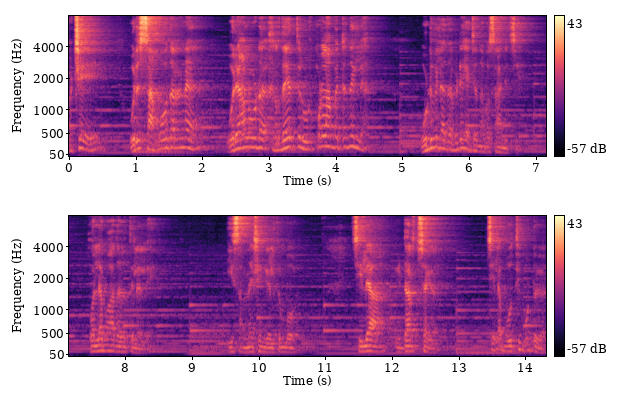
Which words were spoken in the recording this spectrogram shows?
പക്ഷേ ഒരു സഹോദരന് ഒരാളോട് ഹൃദയത്തിൽ ഉൾക്കൊള്ളാൻ പറ്റുന്നില്ല. ഒടുവിൽ അത് എവിടെയാ ചെന്ന് അവസാനിച്ച്? കൊലപാതകത്തിലല്ലേ? ഈ സന്ദേശം കേൾക്കുമ്പോൾ ചില ഇടർച്ചകൾ ചില ബുദ്ധിമുട്ടുകൾ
